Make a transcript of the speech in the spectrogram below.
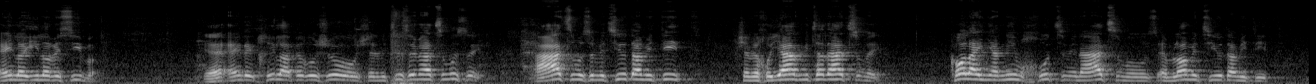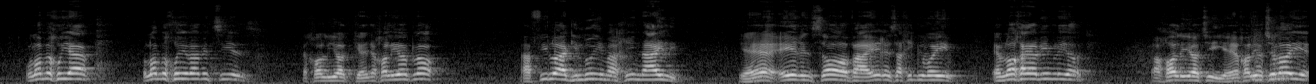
אין לו אילו וסיבו. אין לו התחילה, הפירוש הוא של מציוסי מעצמוסי. העצמוס הוא מציאות אמיתית, שמחויב מצד עצמי. כל העניינים חוץ מן העצמוס הם לא מציאות אמיתית. הוא לא מחויב. הוא לא מחויב המציאות. יכול להיות כן, יכול להיות לא. אפילו הגילויים הכי ניילים, עיר אינסוף, העירס הכי גבוהים, הם לא חייבים להיות. יכול להיות שיהיה, יכול להיות שלא יהיה.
